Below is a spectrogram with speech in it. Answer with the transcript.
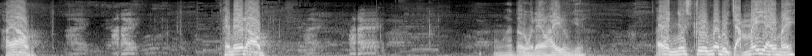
Thấy không? Thấy nết không? Không tưởng mày đeo thấy luôn chứ. Ấy hình như stream nó bị chậm mấy giây mày.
